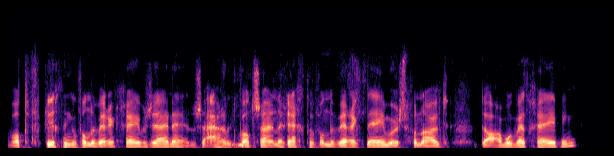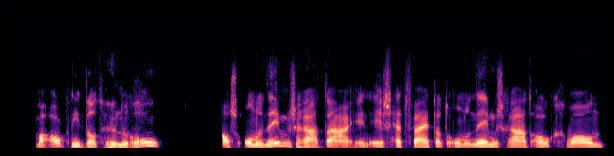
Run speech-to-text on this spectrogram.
wat de verplichtingen van de werkgever zijn. Hè? Dus eigenlijk wat zijn de rechten van de werknemers vanuit de arbeidswetgeving. Maar ook niet wat hun rol als ondernemingsraad daarin is. Het feit dat de ondernemingsraad ook gewoon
